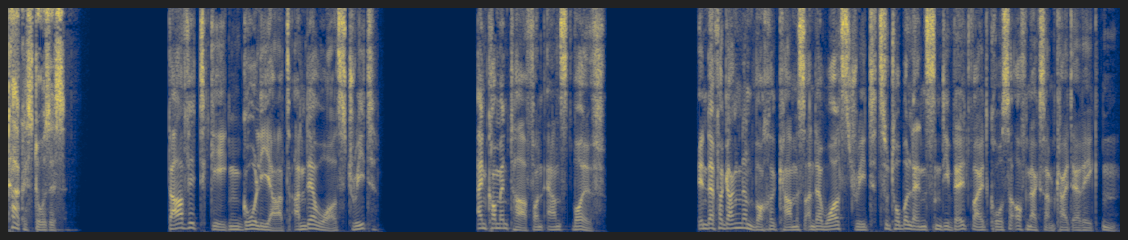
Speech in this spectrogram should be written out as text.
Tagesdosis. David gegen Goliath an der Wall Street? Ein Kommentar von Ernst Wolf. In der vergangenen Woche kam es an der Wall Street zu Turbulenzen, die weltweit große Aufmerksamkeit erregten.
